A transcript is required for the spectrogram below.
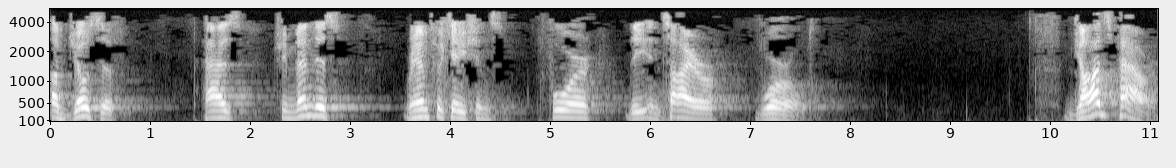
of Joseph has tremendous ramifications for the entire world. God's power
